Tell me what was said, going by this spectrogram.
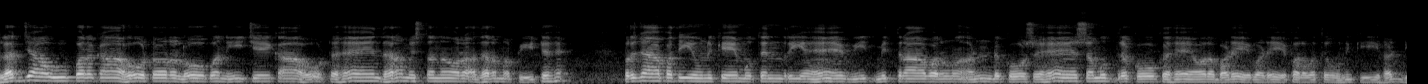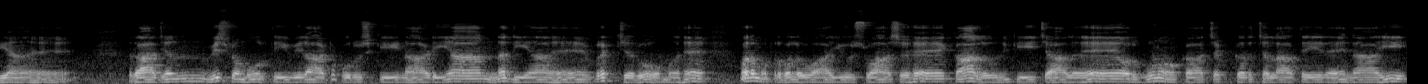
लज्जा ऊपर का होठ और लोभ नीचे का होठ है, धर्म स्तन और अधर्म पीठ है। प्रजापति उनके मुतेन्द्रिय है मित्रा वरुण अंड कोश है, समुद्र कोक है और बड़े बड़े पर्वत उनकी हड्डियाँ हैं। राजन, विश्वमूर्ति, विराट पुरुष की नाड़ियाँ, नदियाँ हैं, वृक्ष रोम है, परम प्रबल वायु श्वास है, काल उनकी चाल है और गुणों का चक्कर चलाते रहना ही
